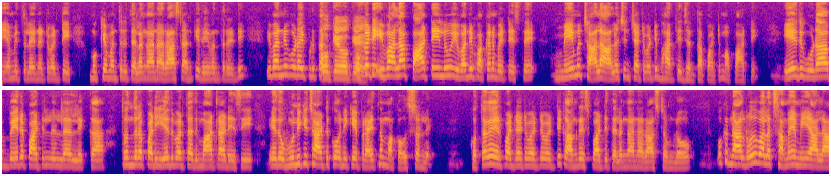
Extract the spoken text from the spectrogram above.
నియమితులైనటువంటి ముఖ్యమంత్రి తెలంగాణ రాష్ట్రానికి రేవంత్ రెడ్డి ఇవన్నీ కూడా ఇప్పుడు ఒకటి ఇవాళ పార్టీలు ఇవన్నీ పక్కన పెట్టేస్తే మేము చాలా ఆలోచించేటువంటి భారతీయ జనతా పార్టీ మా పార్టీ. ఏది కూడా వేరే పార్టీల లెక్క తొందరపడి ఏది పడితే అది మాట్లాడేసి ఏదో ఉనికి చాటుకోనికే ప్రయత్నం మాకు అవసరం లే కొత్తగా ఏర్పడినటువంటి కాంగ్రెస్ పార్టీ తెలంగాణ రాష్ట్రంలో ఒక నాలుగు రోజులు వాళ్ళకి సమయం ఇవ్వాలా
